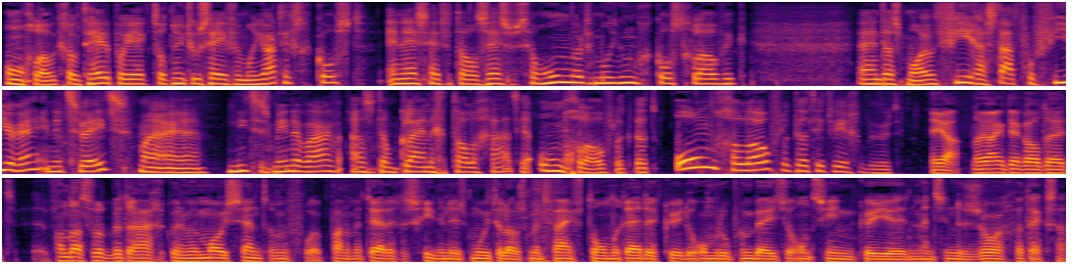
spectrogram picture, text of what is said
Ongelooflijk. Ik Het hele project tot nu toe 7 miljard heeft gekost. NS heeft het al 600 miljoen gekost, geloof ik. En dat is mooi, want Vira staat voor vier hè, in het Zweeds. Maar eh, niets is minder waar als het om kleine getallen gaat. Ja, ongelooflijk. Dat ongelooflijk dat dit weer gebeurt. Ja, nou ja, ik denk altijd, van dat soort bedragen kunnen we een mooi centrum voor parlementaire geschiedenis moeiteloos met vijf ton redden. Kun je de omroep een beetje ontzien, kun je mensen in de zorg wat extra.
